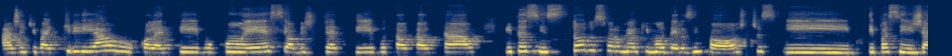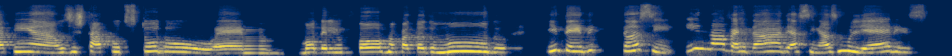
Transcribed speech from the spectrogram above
a gente vai criar o coletivo com esse objetivo, tal, tal, tal. Então, assim, todos foram meio que modelos impostos e, tipo assim, já tinha os estatutos tudo é, modelo em forma para todo mundo, entende? Então, assim, e na verdade, assim, as mulheres,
